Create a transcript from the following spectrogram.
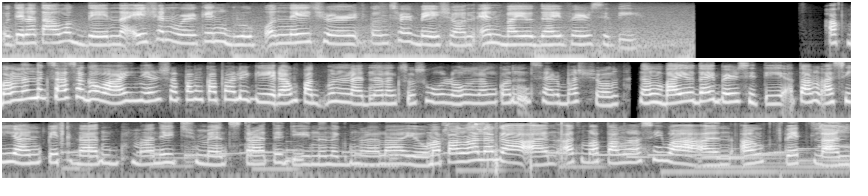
o tinatawag din na Asian Working Group on Nature Conservation and Biodiversity. Hakbang na nagsasagawa hinil sa pangkapaligirang pag-unlad na nagsusulong ng konserbasyon ng biodiversity at ang ASEAN Peatland Management Strategy na naglalayo mapangalagaan at mapangasiwaan ang peatland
